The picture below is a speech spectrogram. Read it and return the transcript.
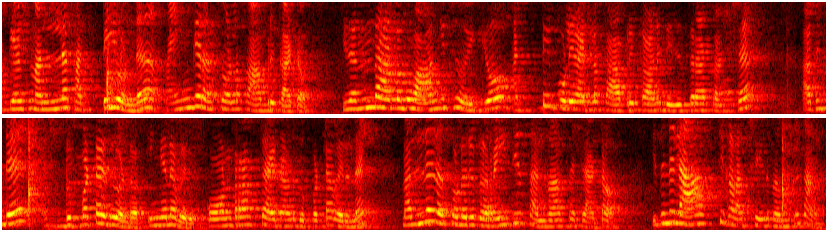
അത്യാവശ്യം നല്ല കട്ടിയുണ്ട്. ഭയങ്കര രസമുള്ള ഫാബ്രിക് ആട്ടോ. ഇതെന്താണെന്ന് വാങ്ങിച്ചു നോക്കിയോ അടിപൊളിയായിട്ടുള്ള ഫാബ്രിക് ആണ് വിചിത്ര ക്രഷ് അതിന്റെ ദുപ്പട്ട ഇത് കണ്ടോ? ഇങ്ങനെ വരും. കോൺട്രാസ്റ്റ് ആയിട്ടാണ് ദുപ്പട്ട വരുന്നത്. നല്ല രസമുള്ള ഒരു വെറൈറ്റി സൽവാർ സെറ്റ് ആട്ടോ. ഇതിന്റെ ലാസ്റ്റ് കളർ ഷെയ്ഡ് നമുക്ക് കാണാം.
